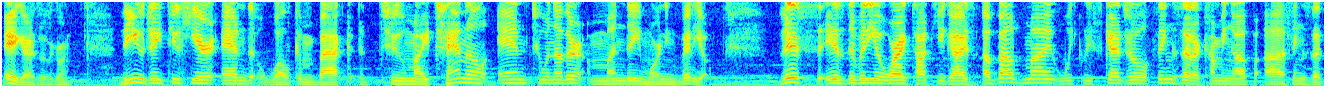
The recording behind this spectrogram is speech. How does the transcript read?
Hey guys, how's it going? DUJ2 here and welcome back to my channel and to another Monday morning video. This is the video where I talk to you guys about my weekly schedule, things that are coming up, uh, things that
